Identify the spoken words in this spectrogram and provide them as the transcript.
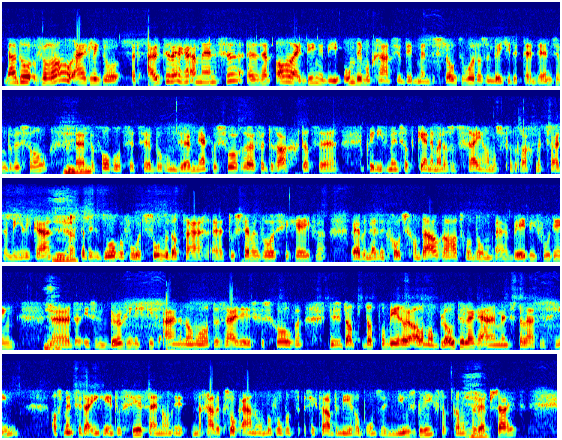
Nou, door, vooral eigenlijk door het uit te leggen aan mensen. Er zijn allerlei dingen die ondemocratisch op dit moment besloten worden. Dat is een beetje de tendens in Brussel. Mhm. Eh, bijvoorbeeld het eh, beroemde Mercosur-verdrag. Dat, eh, ik weet niet of mensen dat kennen, maar dat is het vrijhandelsverdrag met Zuid-Amerika. Ja. Dat is doorgevoerd zonder dat daar toestemming voor is gegeven. We hebben net een groot schandaal gehad rondom babyvoeding. Ja. Er is een burgerinitiatief aangenomen wat terzijde is geschoven. Dus dat, dat proberen we allemaal bloot te leggen en aan mensen te laten zien. Als mensen daarin geïnteresseerd zijn, dan, dan gaat ik ze ook aan om bijvoorbeeld zich te abonneren op onze nieuwsbrief. Dat kan op de website.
